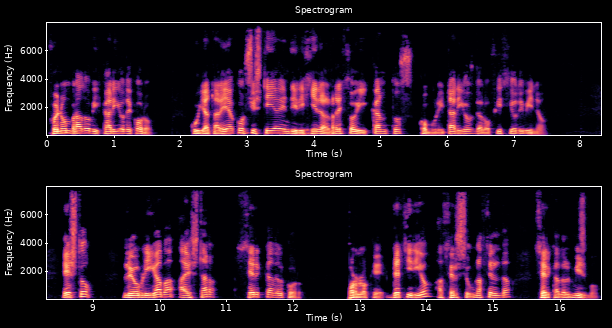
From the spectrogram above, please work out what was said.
fue nombrado vicario de coro, cuya tarea consistía en dirigir el rezo y cantos comunitarios del oficio divino. Esto le obligaba a estar cerca del coro, por lo que decidió hacerse una celda cerca del mismo,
